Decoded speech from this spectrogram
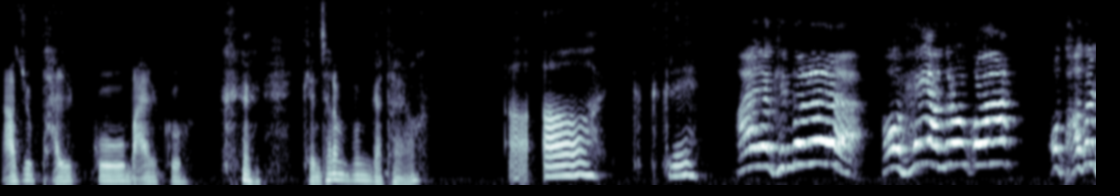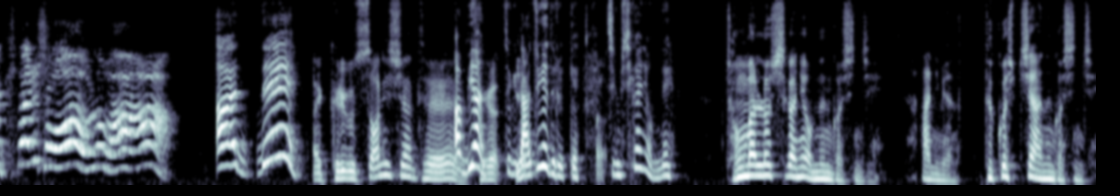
아주 밝고 맑고 괜찮은 분 같아요. 아, 아, 그, 그래. 아야 김대리 어 회의 안 들어올 거야? 어 다들 기다리셔 얼른 와 아, 네! 아, 그리고 써니 씨한테 아, 미안. 제가- 저기 예? 나중에 들을게. 지금 시간이 없네. 정말로 시간이 없는 것인지 아니면 듣고 싶지 않은 것인지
